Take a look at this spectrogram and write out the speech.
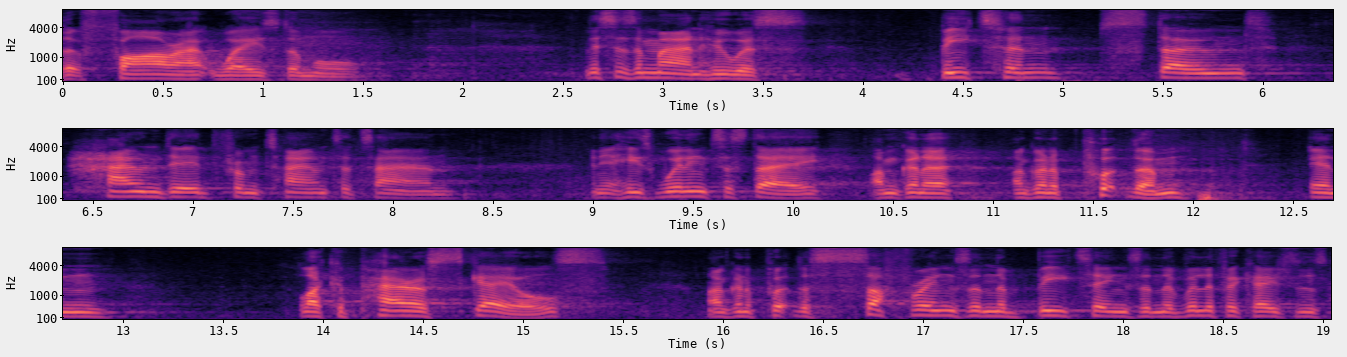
that far outweighs them all. This is a man who was beaten, stoned, hounded from town to town, and yet he's willing to stay. I'm going to I'm going to put them in like a pair of scales. I'm going to put the sufferings and the beatings and the vilifications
